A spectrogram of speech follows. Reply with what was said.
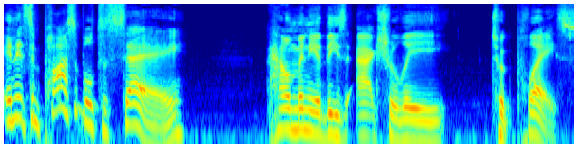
And it's impossible to say how many of these actually took place.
